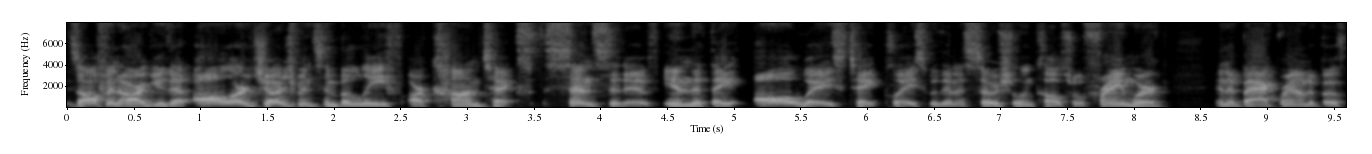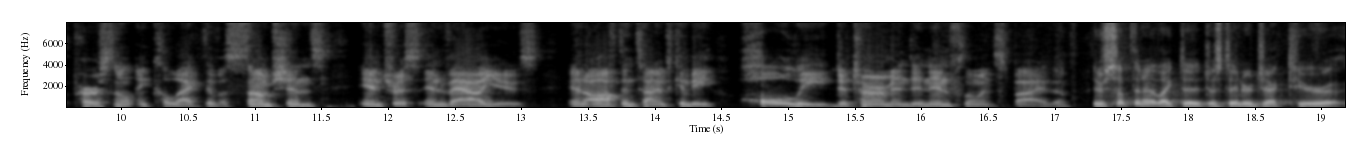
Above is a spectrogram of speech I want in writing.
is often argued that all our judgments and belief are context sensitive in that they always take place within a social and cultural framework and a background of both personal and collective assumptions interests, and values, and oftentimes can be wholly determined and influenced by them. There's something I'd like to just interject here,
